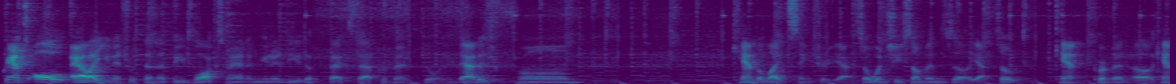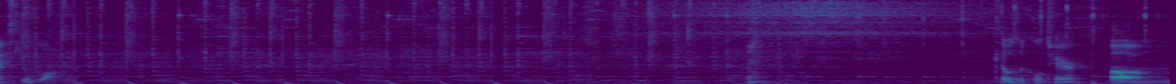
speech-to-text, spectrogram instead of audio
grants all ally units within the three blocks man immunity to effects that prevent healing. That is from Candlelight Sanctuary. Yeah, so when she summons, uh, yeah, so can't prevent, uh, can't heal block. Kills the Clotaire. Um,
